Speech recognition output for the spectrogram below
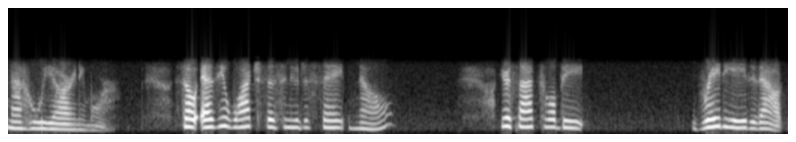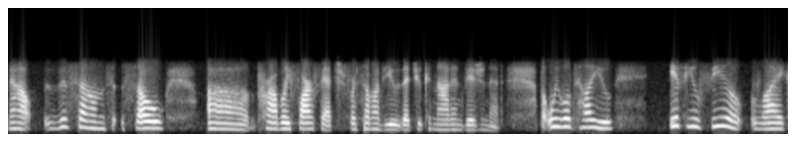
not who we are anymore. So as you watch this and you just say, no, your thoughts will be radiated out. Now, this sounds so uh, probably far fetched for some of you that you cannot envision it. But we will tell you if you feel like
